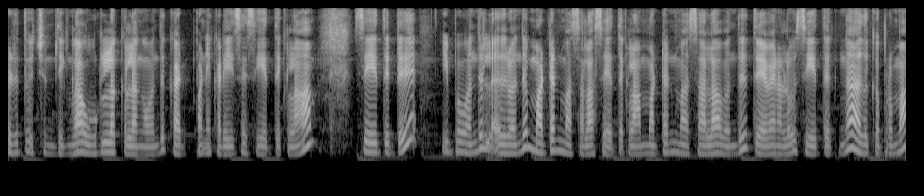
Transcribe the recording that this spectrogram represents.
எடுத்து வச்சுருந்தீங்களா? உருளைக்கிழங்கு வந்து கட் பண்ணி கடைசியாக சேர்த்துக்கலாம். சேர்த்துட்டு இப்போ வந்து அதில் வந்து மட்டன் மசாலா சேர்த்துக்கலாம். மட்டன் மசாலா வந்து தேவையான அளவு சேர்த்துக்குங்க. அதுக்கப்புறமா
